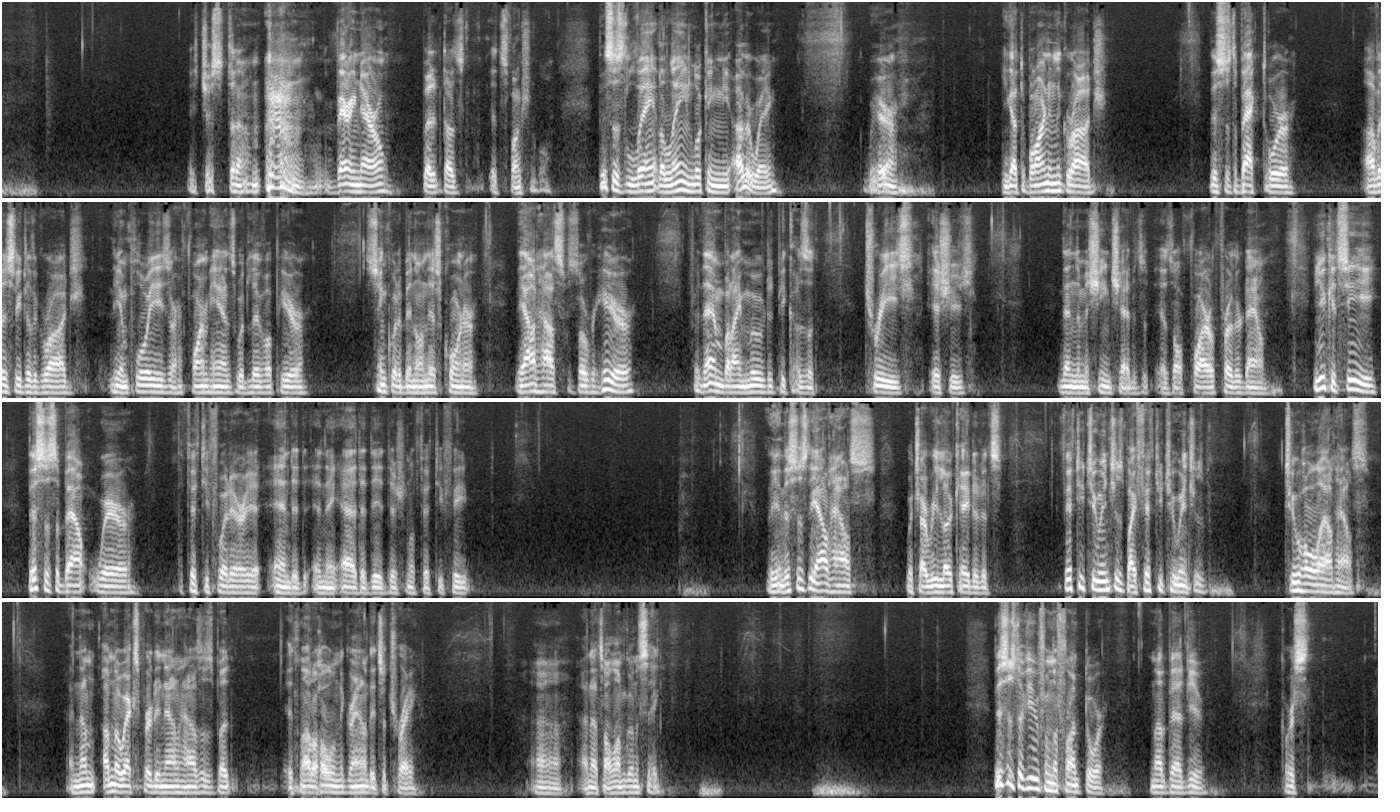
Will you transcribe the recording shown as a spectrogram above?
it's just um, very narrow, but it does it's functional. This is lane, the lane looking the other way, where you got the barn and the garage. This is the back door, obviously to the garage. The employees or farm hands would live up here. Sink would have been on this corner. The outhouse was over here for them, but I moved it because of trees issues. Then the machine shed is, is all far further down. And you can see this is about where the 50 foot area ended, and they added the additional 50 feet. This is the outhouse, which I relocated. It's 52 inches by 52 inches, two hole outhouse. And I'm, I'm no expert in outhouses, but it's not a hole in the ground, it's a tray. Uh, and that's all I'm going to say. This is the view from the front door. Not a bad view. Of course,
